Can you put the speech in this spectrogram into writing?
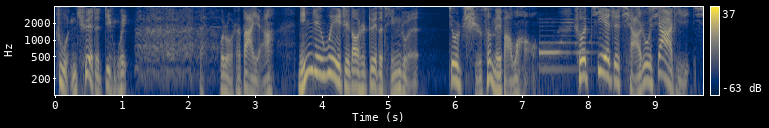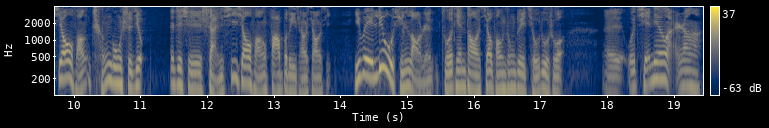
准确的定位。哎不是我说大爷啊，您这位置倒是对的挺准，就是尺寸没把握好。说戒指卡住下体，消防成功施救。那这是陕西消防发布的一条消息。一位六旬老人昨天到消防中队求助说：“呃，我前天晚上啊，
